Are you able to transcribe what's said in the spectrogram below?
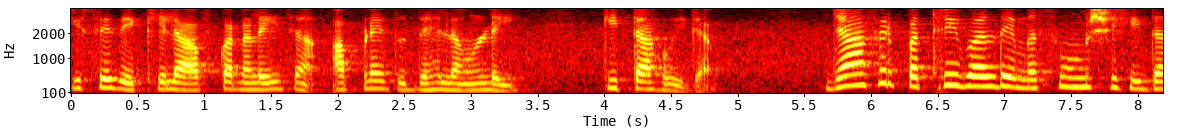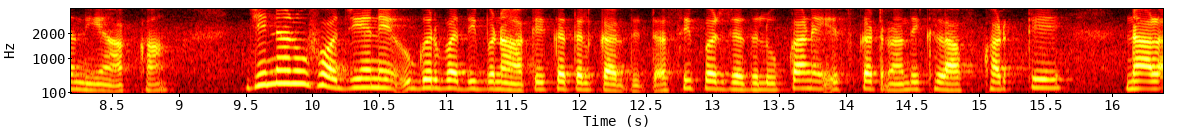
ਕਿਸੇ ਦੇ ਖਿਲਾਫ ਕਰਨ ਲਈ ਜਾਂ ਆਪਣੇ ਤੋਂ ਦਹਿਲਾਉਣ ਲਈ ਕੀਤਾ ਹੋਵੇਗਾ ਜਾਂ ਫਿਰ ਪੱਥਰੀ ਬਲ ਦੇ ਮਾਸੂਮ ਸ਼ਹੀਦਾਂ ਦੀਆਂ ਅੱਖਾਂ ਜਿਨ੍ਹਾਂ ਨੂੰ ਫੌਜੀਆਂ ਨੇ ਉਗਰਵਾਦੀ ਬਣਾ ਕੇ ਕਤਲ ਕਰ ਦਿੱਤਾ ਸੀ, ਪਰ ਜਦ ਲੋਕਾਂ ਨੇ ਇਸ ਘਟਨਾ ਦੇ ਖਿਲਾਫ ਖੜਕੇ ਨਾਲ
